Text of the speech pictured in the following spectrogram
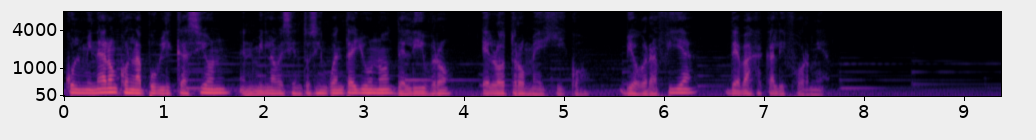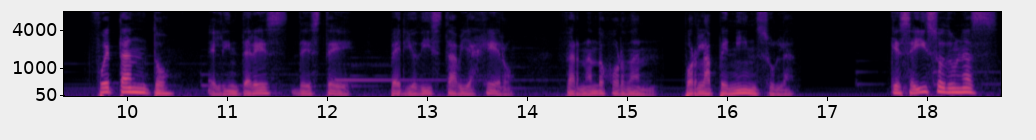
culminaron con la publicación en 1951 del libro El Otro México, biografía de Baja California. Fue tanto el interés de este periodista viajero, Fernando Jordán, por la península, que se hizo de unas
